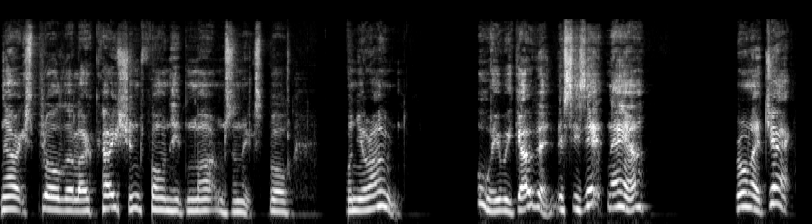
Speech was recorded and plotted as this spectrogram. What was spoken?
Now explore the location, find hidden items and explore on your own. Oh, here we go then. This is it now. We're on a jack.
